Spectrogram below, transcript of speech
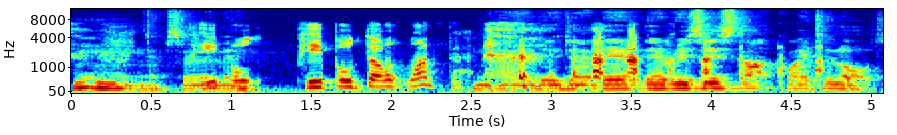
Mm, people people don't want that. No, they, don't, they, they resist that quite a lot.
